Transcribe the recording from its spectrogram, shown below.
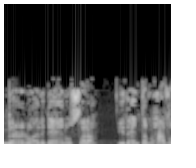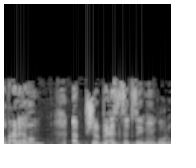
بر الوالدين والصلاة. إذا أنت محافظ عليهم أبشر بعزك زي ما يقولوا.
